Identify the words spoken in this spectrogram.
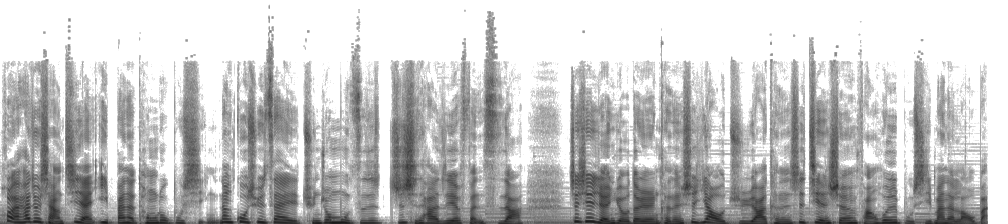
后来他就想，既然一般的通路不行，那过去在群众募资支持他的这些粉丝啊，这些人有的人可能是药局啊，可能是健身房或者补习班的老板，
